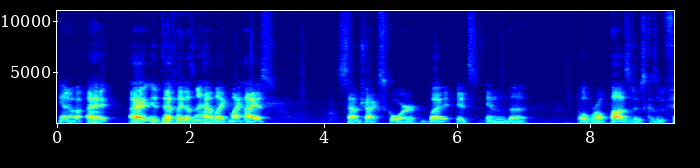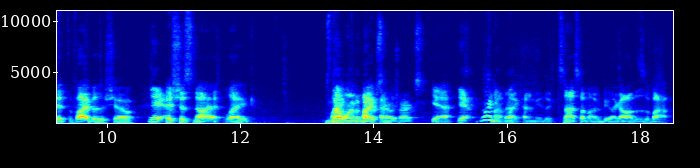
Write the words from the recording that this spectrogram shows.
you know, I I it definitely doesn't have like my highest soundtrack score, but it's in the overall positives because it fit the vibe of the show. yeah. It's just not like It's my- not one of the my better kind of- soundtracks. yeah. Yeah. I It's get not that. my kind of music. It's not something I would be like, oh, this is a bop.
